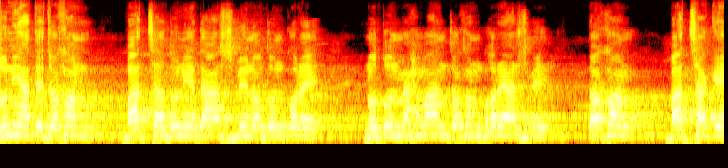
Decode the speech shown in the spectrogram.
দুনিয়াতে যখন বাচ্চা দুনিয়াতে আসবে নতুন করে, নতুন মেহমান যখন ঘরে আসবে, তখন বাচ্চাকে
